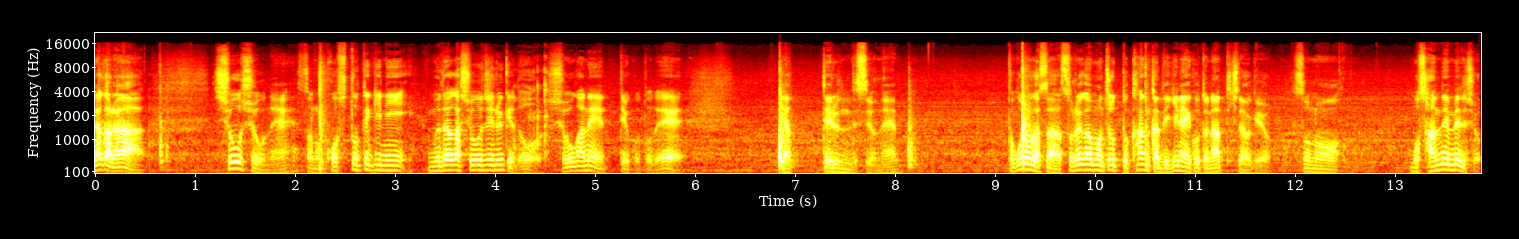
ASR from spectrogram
だから少々ねそのコスト的に無駄が生じるけどしょうがねえっていうことでやってるんですよね。ところがさそれがもうちょっと看過できないことになってきたわけよ。そのもう3年目でしょ。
